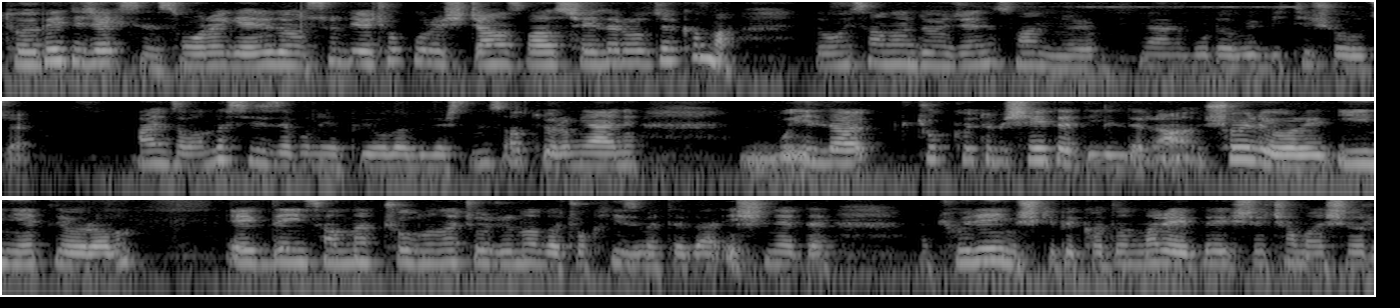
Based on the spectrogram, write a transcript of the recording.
Tövbe edeceksiniz. Sonra geri dönsün diye çok uğraşacağınız bazı şeyler olacak ama o insanların döneceğini sanmıyorum. Yani burada bir bitiş olacak. Aynı zamanda siz de bunu yapıyor olabilirsiniz. Atıyorum yani bu illa çok kötü bir şey de değildir. Şöyle yorayım, iyi niyetle yoralım. Evde insanlar çoluğuna çocuğuna da çok hizmet eder. Eşine de köleymiş gibi kadınlar evde işte çamaşır,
